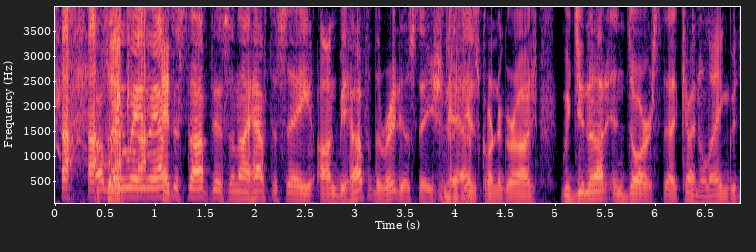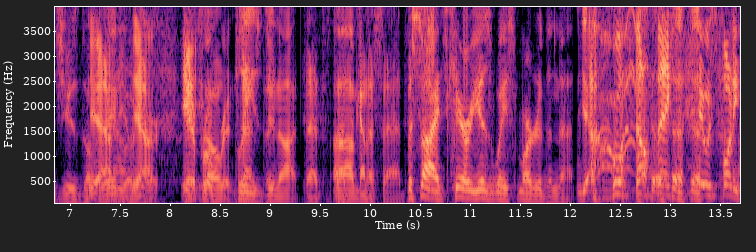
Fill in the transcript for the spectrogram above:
Uh, It's wait, like- wait, we have and- to stop this, and I have to say, on behalf of the radio station and Corner Garage, we do not endorse that kind of language used on Yeah, the radio. yeah. sir. Inappropriate. So please do not. Um, that's- that's kinda sad. Besides, Kerry is way smarter than that. Yeah, well, thank you. It was funny.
